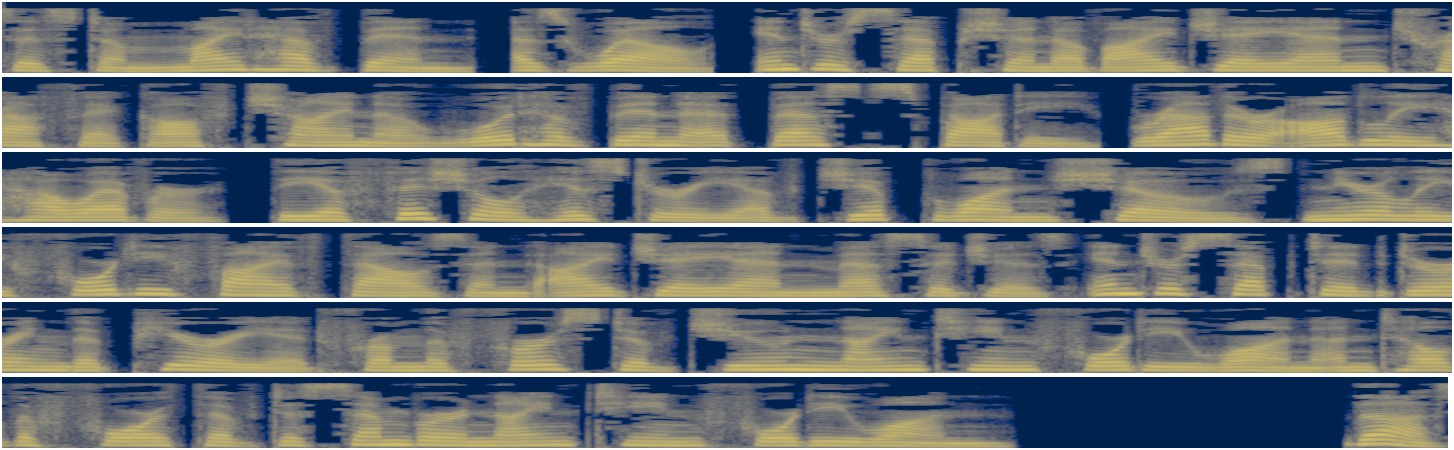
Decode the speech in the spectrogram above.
system might have been. As well, interception of IJN traffic off China would have been at best spotty. Rather oddly, however, the official history of JIP-1 shows nearly 45,000 IJN messages intercepted during the period from 1 June 1941 until 4 December 1941. Thus,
